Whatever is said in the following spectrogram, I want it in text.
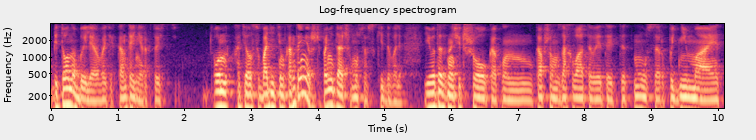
бетона были в этих контейнерах, то есть он хотел освободить им контейнер, чтобы они дальше мусор скидывали. И вот это, значит, шоу, как он ковшом захватывает этот мусор, поднимает,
